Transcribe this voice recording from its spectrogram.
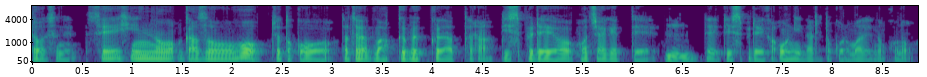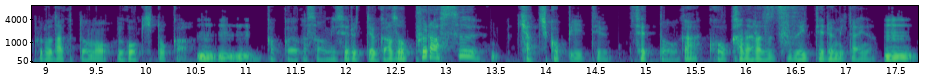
そうですね。製品の画像をちょっとこう、例えば MacBook だったらディスプレイを持ち上げて、うん。で、ディスプレイがオンになるところまでのこのプロダクトの動きとか、うんうんうん。かっこよさを見せるっていう画像プラス、キャッチコピーっていうセットがこう必ず続いてるみたいな。うん。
